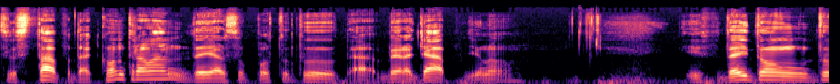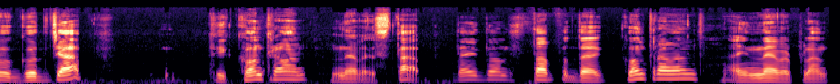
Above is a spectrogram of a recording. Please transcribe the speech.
to stop the contraband. They are supposed to do a better job, you know. If they don't do a good job, the contraband never stop. They don't stop the contraband, I never plant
